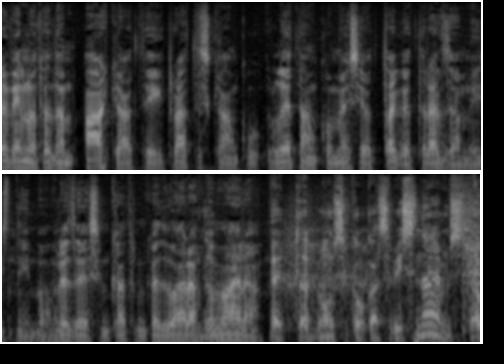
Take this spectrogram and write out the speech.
ir viena no tādām ārkārtīgi praktiskām lietām, ko mēs jau tagad redzam īstenībā un redzēsim katru gadu vairāk Nu, un vairāk. Bet tad mums ir kaut kāds risinājums tam.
